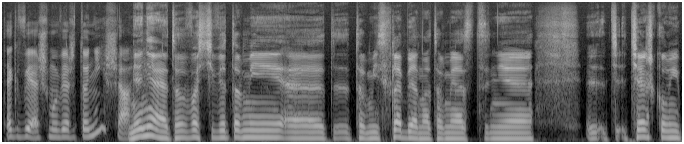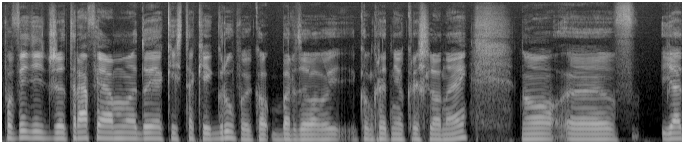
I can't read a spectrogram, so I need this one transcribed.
tak wiesz, mówię, że to nisza. Nie, nie, to właściwie to mi, e, to mi schlebia, natomiast nie. y, Ciężko mi powiedzieć, że trafiam do jakiejś takiej grupy bardzo konkretnie określonej. No, e, ja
